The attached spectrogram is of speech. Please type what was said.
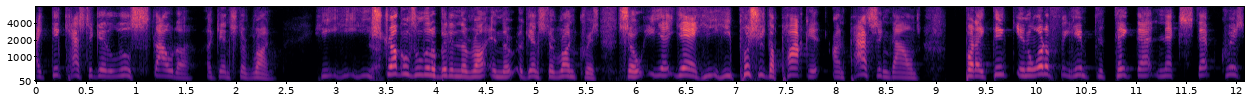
I- think has to get a little stouter against the run. He he, he Yeah. struggles a little bit in the run in the against the run, Chris. So yeah, yeah, he he pushes the pocket on passing downs. But I think in order for him to take that next step, Chris,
